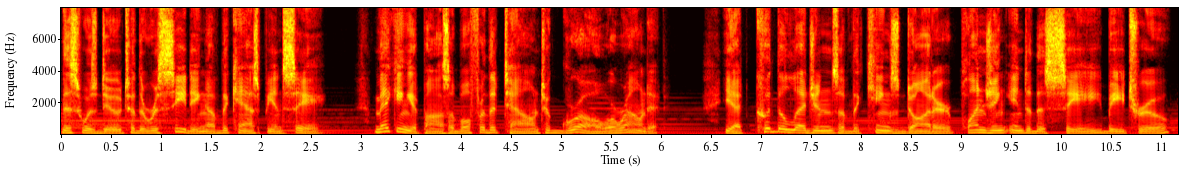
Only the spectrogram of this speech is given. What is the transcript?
This was due to the receding of the Caspian Sea, making it possible for the town to grow around it. Yet could the legends of the king's daughter plunging into the sea be true?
